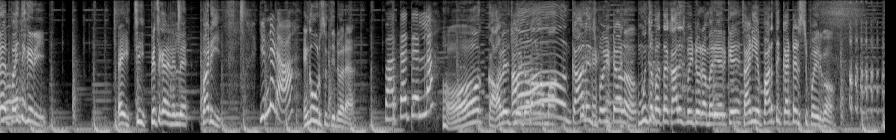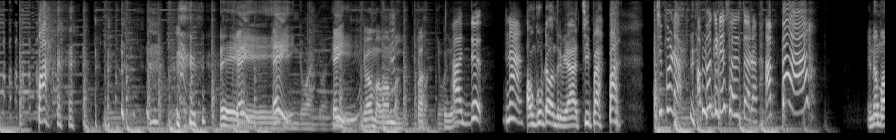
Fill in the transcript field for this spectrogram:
ஏய் பைத்தியக்காரி. ஏய் சி பிச்சைக்காரி நில்லு. பாடி என்னடா? எங்க ஊர் சுத்திட்டு வர? பார்த்தா தெரியல? ஓ காலேஜ் போயிட்டு வராங்களாமா காலேஜ் போயிட்டாலும். மூஞ்ச பார்த்தா காலேஜ் போயிட்டு வர மாதிரியா இருக்கு? சனிய படத்துக்கு கட் அடிச்சுட்டு போயிருக்கோம். பா. ஏய் ஏய். இங்க வா இங்க வா. ஏய் இங்க வாம்மா வாம்மா. வா கொஞ்சம் அது அவன் கூப்பிட்டா வந்துருவியா? சீப்பா பா சிப்புடா அப்பா கிட்ட சொல்லி தரேன். அப்பா! என்னம்மா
